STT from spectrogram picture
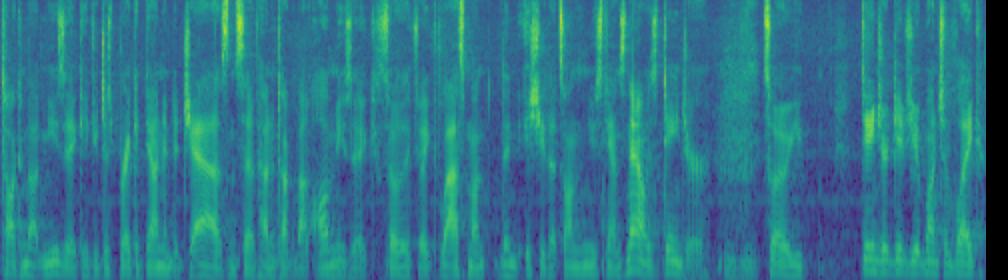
talking about music, if you just break it down into jazz instead of having to talk about all music. So if like last month, the issue that's on the newsstands now is Danger. So you, Danger gives you a bunch of like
